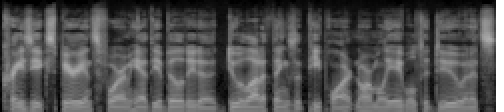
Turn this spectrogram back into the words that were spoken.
crazy experience for him. He had the ability to do a lot of things that people aren't normally able to do, and it's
